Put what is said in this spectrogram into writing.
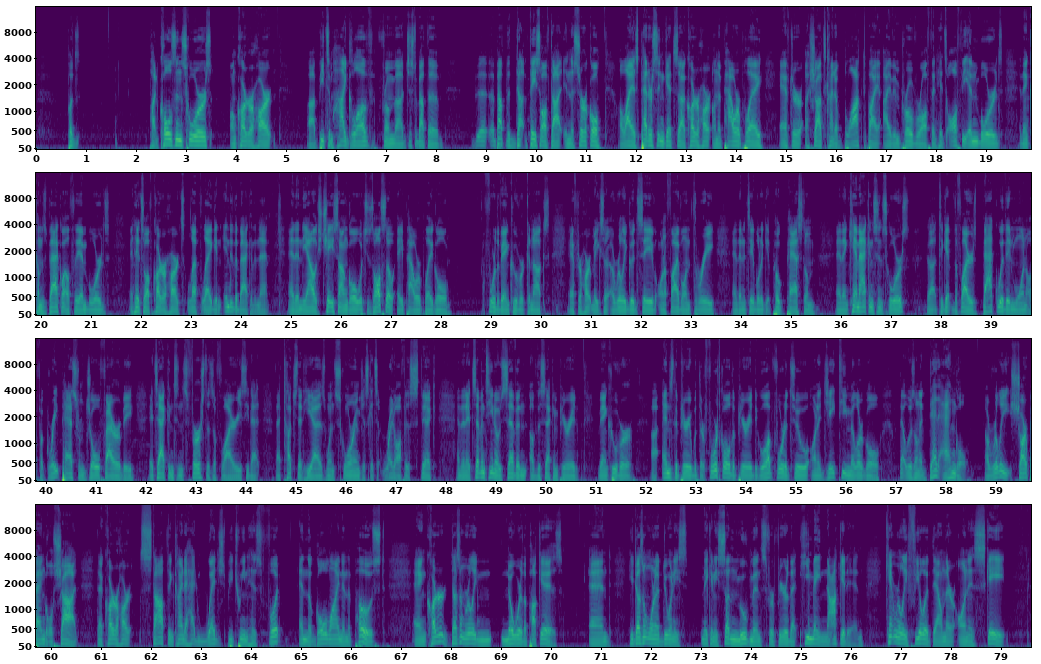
Pod, Podkolzin scores on Carter Hart, uh, beats him high glove from uh, just about the uh, about the dot, face-off dot in the circle. Elias Pettersson gets uh, Carter Hart on the power play after a shot's kind of blocked by Ivan Provorov, then hits off the end boards and then comes back off the end boards and hits off Carter Hart's left leg and into the back of the net. And then the Alex Chiasson goal, which is also a power play goal for the Vancouver Canucks after Hart makes a, a really good save on a five on three, and then it's able to get poked past him. And then Cam Atkinson scores. Uh, to get the Flyers back within one off a great pass from Joel Farabee. It's Atkinson's first as a Flyer. You see that that touch that he has when scoring, just gets it right off his stick. And then at 17:07 of the second period, Vancouver uh, ends the period with their fourth goal of the period to go up four to two on a JT Miller goal that was on a dead angle a really sharp angle shot that Carter Hart stopped and kind of had wedged between his foot and the goal line and the post. And Carter doesn't really n- know where the puck is. And he doesn't want to do any make any sudden movements for fear that he may knock it in. Can't really feel it down there on his skate.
